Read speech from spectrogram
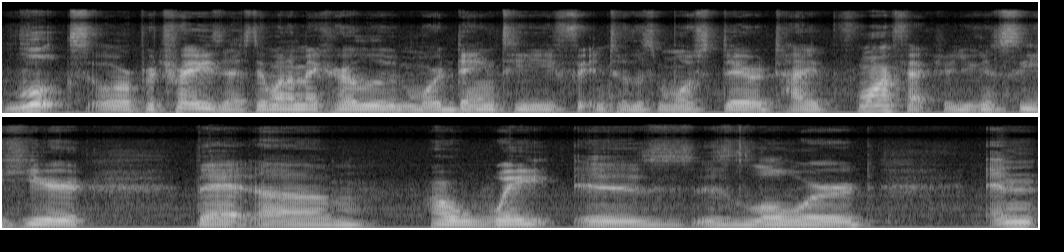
looks or portrays as. They want to make her a little bit more dainty, fit into this more stereotype form factor. You can see here that um, her weight is is lowered, and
